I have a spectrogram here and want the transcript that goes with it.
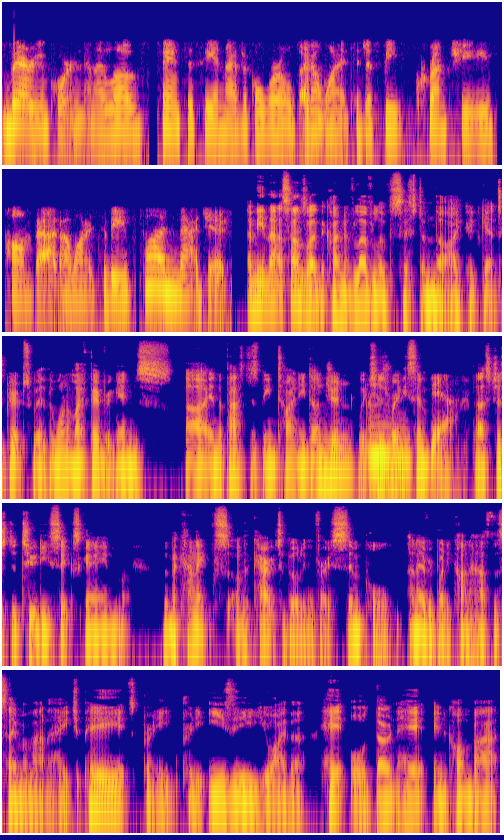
very important and I love fantasy and magical worlds, I don't want it to just be crunchy combat. I want it to be fun magic. I mean, that sounds like the kind of level of system that I could get to grips with. One of my favorite games uh, in the past has been Tiny Dungeon, which is really Mm, simple. yeah. That's just a 2d6 game. The mechanics of the character building are very simple, and everybody kind of has the same amount of HP. It's pretty pretty easy. You either hit or don't hit in combat.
